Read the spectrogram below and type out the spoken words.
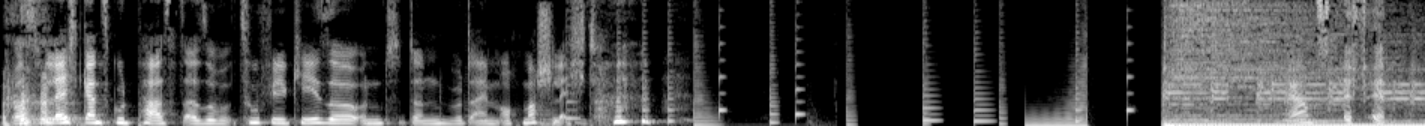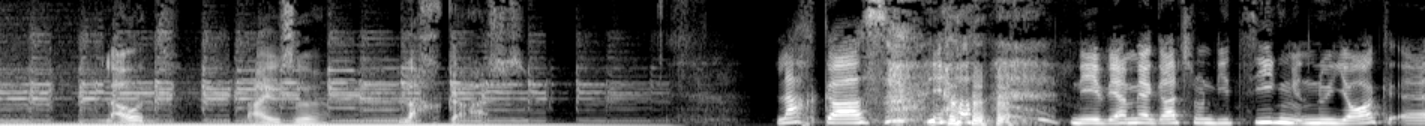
was vielleicht ganz gut passt. Also zu viel Käse und dann wird einem auch mal schlecht. Ernst FM. Laut, leise, Lachgas. Lachgas, ja. nee, wir haben ja gerade schon die Ziegen in New York äh,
